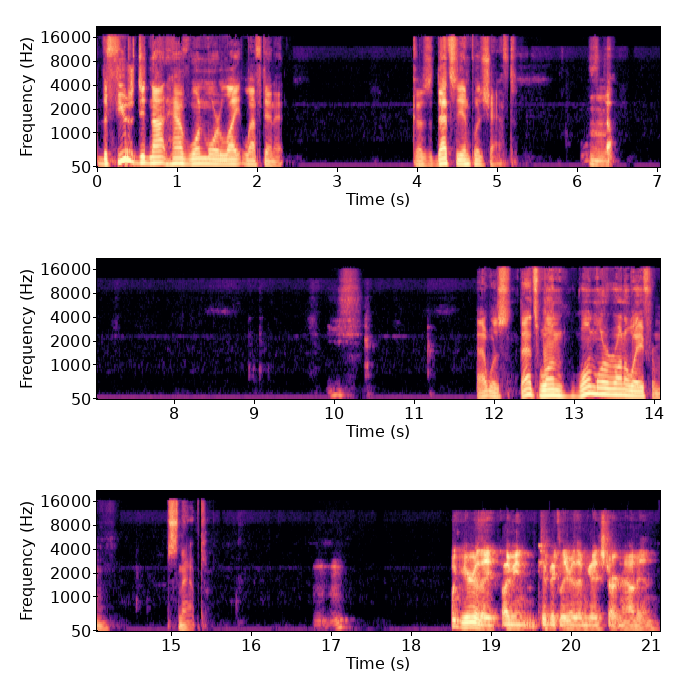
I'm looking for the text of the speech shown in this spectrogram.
the fuse did not have one more light left in it because that's the input shaft. Mhm. That was that's one one more run away from snapped. Mm-hmm. What gear are they? I mean, typically are them guys starting out in?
